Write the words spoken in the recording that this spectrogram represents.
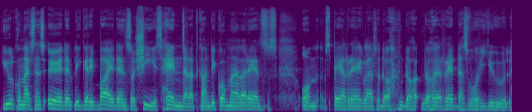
julkommersens öden ligger i Bidens och Xis händer, att kan de komma överens om spelregler så då, då, då räddas vår jul?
